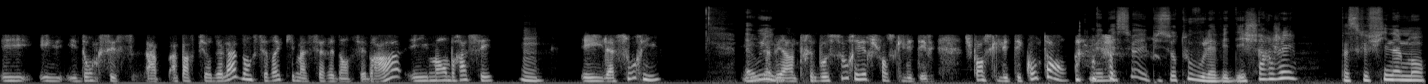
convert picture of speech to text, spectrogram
Et, et, et donc c'est à, à partir de là, donc c'est vrai qu'il m'a serré dans ses bras et il m'a embrassé Mm. et il a souri. Bah il oui. avait un très beau sourire. Je pense qu'il était, je pense qu'il était content. Mais bien sûr, et puis surtout, vous l'avez déchargé. Parce que finalement,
